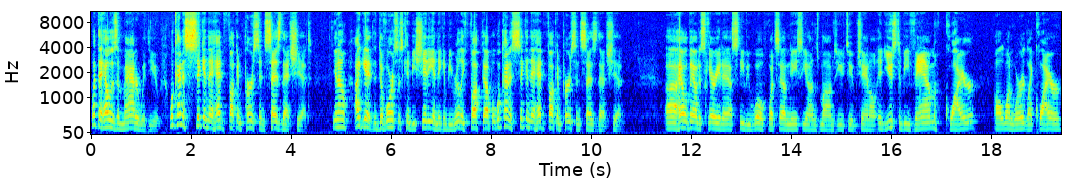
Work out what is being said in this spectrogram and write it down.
What the hell is the matter with you? What kind of sick in the head fucking person says that shit? You know, I get the divorces can be shitty and they can be really fucked up, but what kind of sick in the head fucking person says that shit? Uh, Hellbound is scary to ask Stevie Wolfe what's Onision's mom's YouTube channel. It used to be VAM Choir, all one word, like choir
